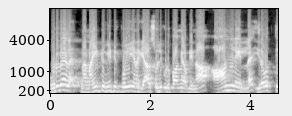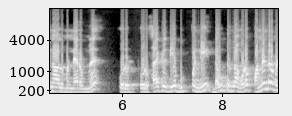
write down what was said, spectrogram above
ஒருவேளை நான் நைட்டு வீட்டுக்கு போய் எனக்கு யார் சொல்லி கொடுப்பாங்க அப்படின்னா ஆன்லைன்ல இருபத்தி நாலு மணி நேரம்னு ஒரு ஒரு ஃபேக்கல்ட்டியை புக் பண்ணி டவுட் இருந்தா கூட பன்னெண்டரை மணி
